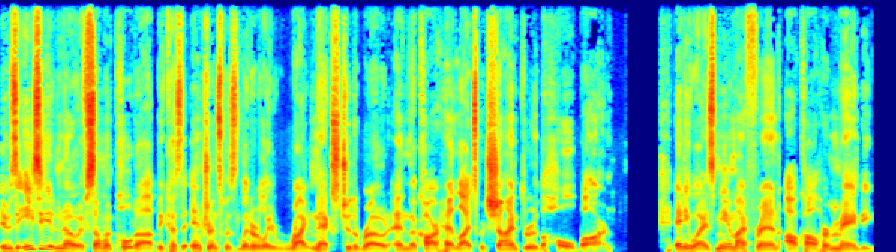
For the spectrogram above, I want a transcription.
It was easy to know if someone pulled up because the entrance was literally right next to the road and the car headlights would shine through the whole barn. Anyways, me and my friend, I'll call her Mandy,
